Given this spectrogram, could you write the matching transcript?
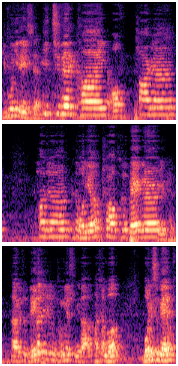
기본이 돼 있어요 It's very kind of Tarzan Tarzan 그 다음 어디야? To help the beggar 이렇게 자 그래서 네 가지를 좀 정리했습니다 다시 한번 머릿속에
